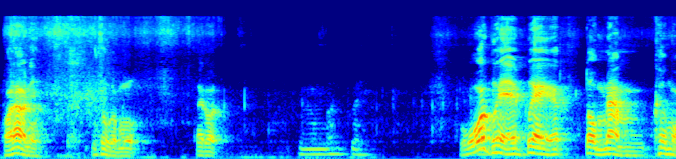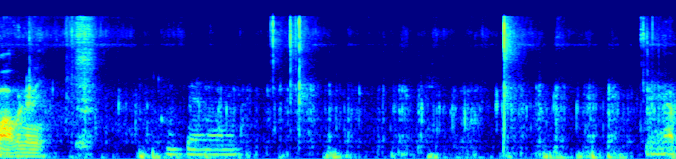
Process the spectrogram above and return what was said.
พอแล้วนี่มันถูกกับหมูใส่รสมันเบิ่งเปื่อยโอ้ยเปื่อยเปื่อยก็ต้มน้ำเครื่องหมอมันเลยนี่มันเปื่อยมาวันนี้นะครับ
